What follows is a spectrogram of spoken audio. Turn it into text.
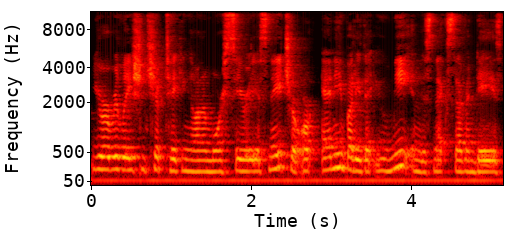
your relationship taking on a more serious nature, or anybody that you meet in this next seven days,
